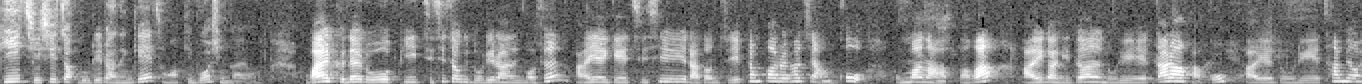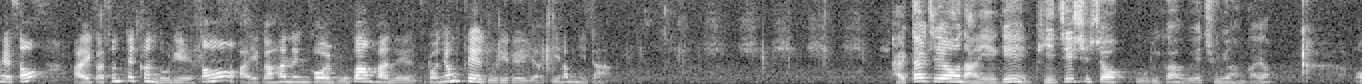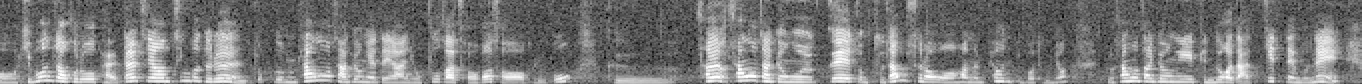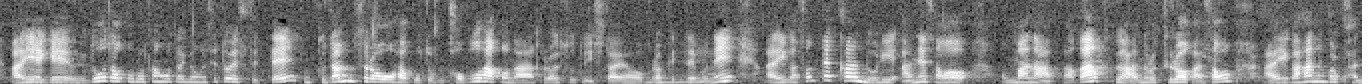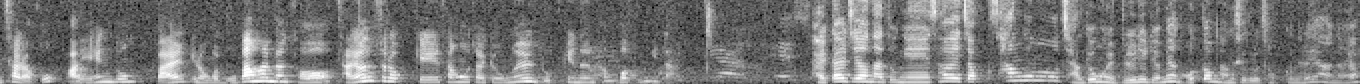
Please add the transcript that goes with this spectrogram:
비지시적 놀이라는 게 정확히 무엇인가요? 말 그대로 비지시적인 놀이라는 것은 아이에게 지시라든지 평가를 하지 않고 엄마나 아빠가 아이가 리드하는 놀이에 따라가고 아이의 놀이에 참여해서 아이가 선택한 놀이에서 아이가 하는 걸 모방하는 그런 형태의 놀이를 이야기합니다. 발달 지연 아이에게 비지시적 놀이가 왜 중요한가요? 어, 기본적으로 발달 지연 친구들은 조금 상호작용에 대한 욕구가 적어서 그리고 그 사- 상호작용을 꽤 좀 부담스러워하는 편이거든요. 그리고 상호작용이 빈도가 낮기 때문에 아이에게 의도적으로 상호작용을 시도했을 때 좀 부담스러워하고 좀 거부하거나 그럴 수도 있어요. 그렇기 음. 때문에 아이가 선택한 놀이 안에서 엄마나 아빠가 그 안으로 들어가서 아이가 하는 걸 관찰하고 아이의 행동, 말 이런 걸 모방하면서 자연스럽게 상호작용을 높이는 방법입니다. 발달 지연 아동의 사회적 상호 작용을 늘리려면 어떤 방식으로 접근을 해야 하나요?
